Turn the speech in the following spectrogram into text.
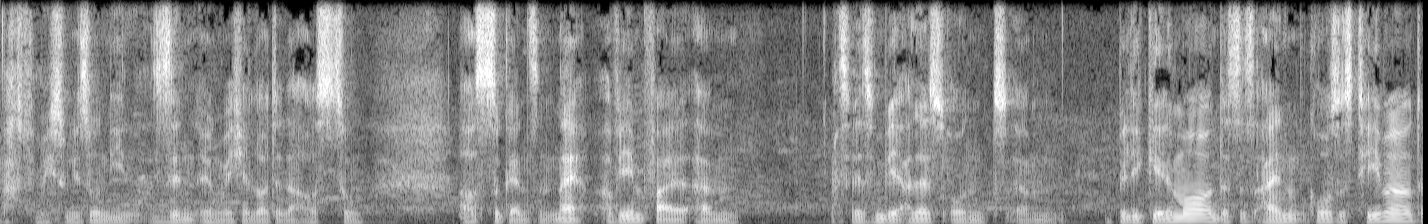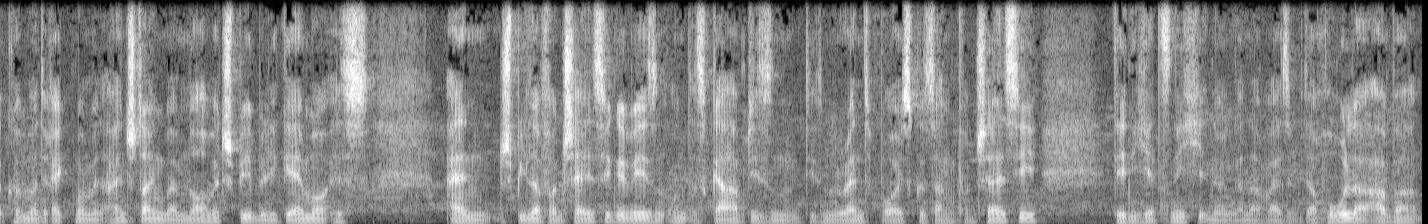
macht für mich sowieso nie Sinn, irgendwelche Leute da auszu, auszugrenzen. Naja, auf jeden Fall, ähm, das wissen wir alles und ähm, Billy Gilmore, das ist ein großes Thema, da können wir direkt mal mit einsteigen beim Norwich-Spiel. Billy Gilmore ist ein Spieler von Chelsea gewesen und es gab diesen, diesen Rent Boys Gesang von Chelsea, den ich jetzt nicht in irgendeiner Weise wiederhole, aber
